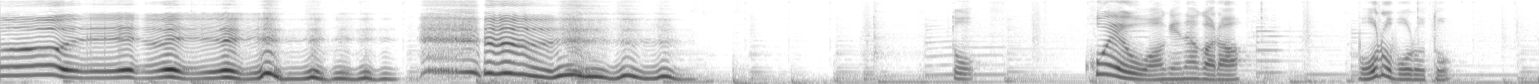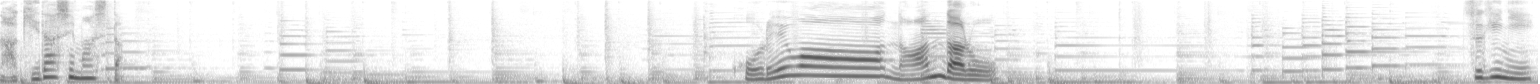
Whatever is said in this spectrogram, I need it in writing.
と声を上げながらボロボロと泣き出しました。これは何だろう？次に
